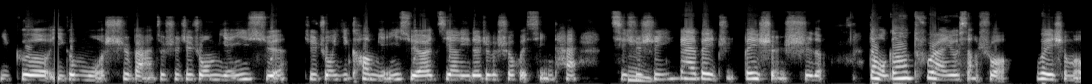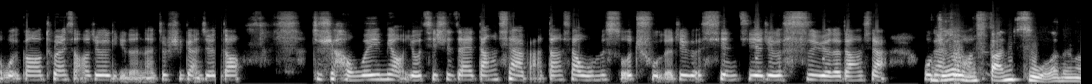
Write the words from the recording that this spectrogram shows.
一个一个模式吧，就是这种免疫学，这种依靠免疫学而建立的这个社会形态，其实是应该被指被审视的。但我刚刚突然又想说，为什么我刚刚突然想到这个理论呢？就是感觉到，就是很微妙，尤其是在当下吧，当下我们所处的这个现阶这个四月的当下，我感觉我们反祖了，对吗？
